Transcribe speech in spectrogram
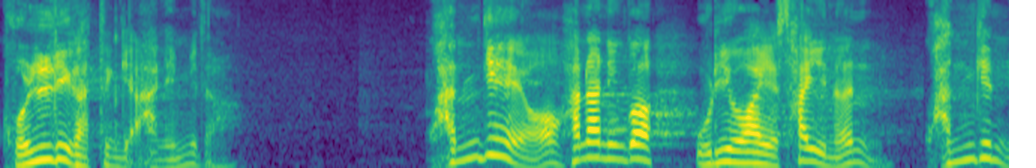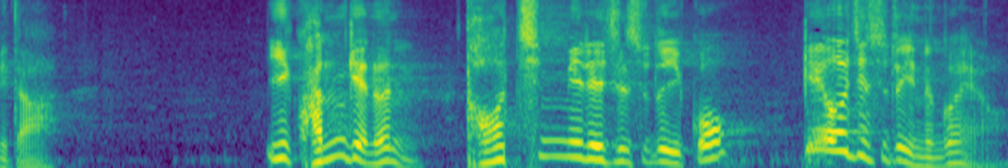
권리 같은 게 아닙니다. 관계예요. 하나님과 우리와의 사이는 관계입니다. 이 관계는 더 친밀해질 수도 있고 깨어질 수도 있는 거예요.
